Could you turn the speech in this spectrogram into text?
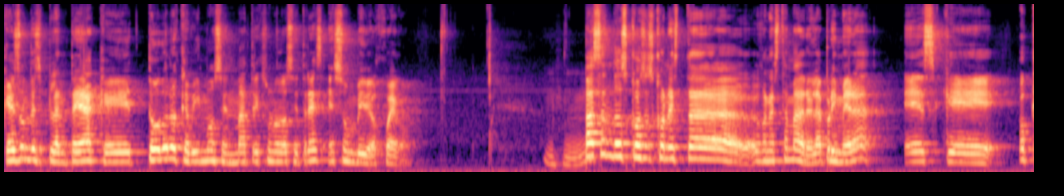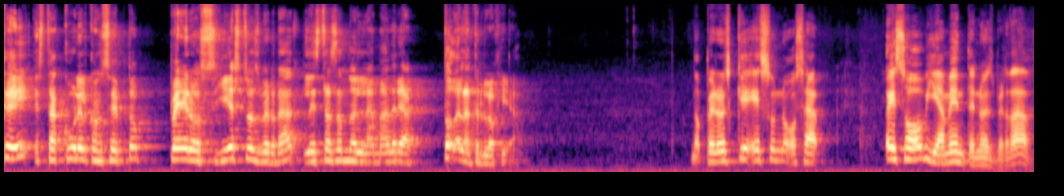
que es donde se plantea que todo lo que vimos en Matrix 1, 2 y 3 es un videojuego. Pasan dos cosas con esta, con esta madre. La primera es que, ok, está cool el concepto, pero si esto es verdad, le estás dando en la madre a toda la trilogía. No, pero es que eso no, o sea, eso obviamente no es verdad.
